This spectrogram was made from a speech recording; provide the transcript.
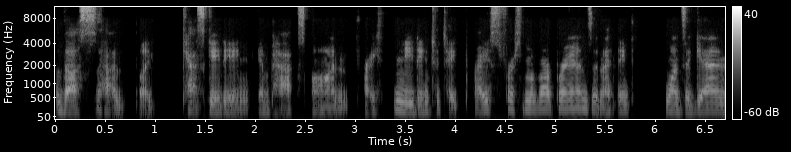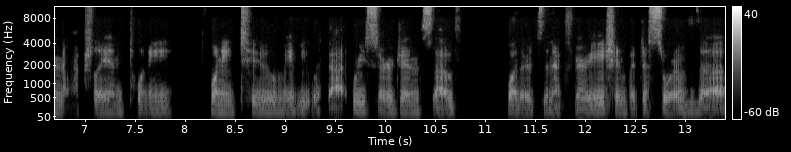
thus had like cascading impacts on price needing to take price for some of our brands. And I think once again, actually in 2022, maybe with that resurgence of whether it's the next variation, but just sort of the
